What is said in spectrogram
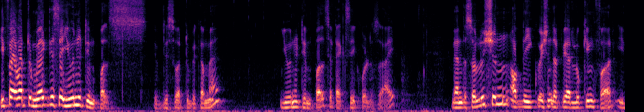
if I were to make this a unit impulse if this were to become a unit impulse at x equal to xi then the solution of the equation that we are looking for is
